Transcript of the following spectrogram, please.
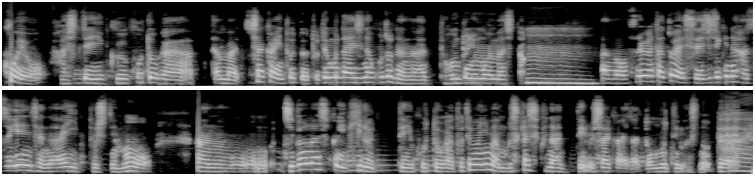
声を発していくことが、まあ、社会にとってはとても大事なことだなって本当に思いました。あの、それがたとえ政治的な発言じゃないとしても、あの、自分らしく生きるっていうことがとても今難しくなっている社会だと思ってますので、はい、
